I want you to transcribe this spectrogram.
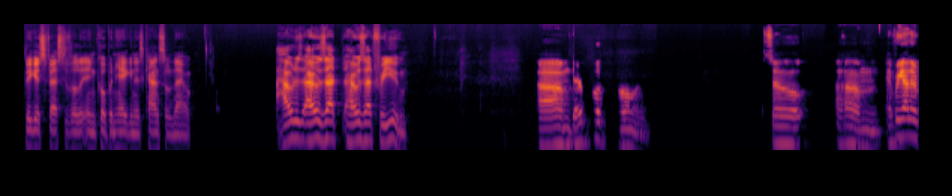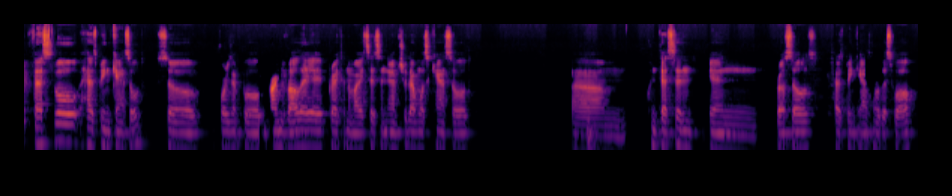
biggest festival in Copenhagen, is cancelled now. How does how is that how is that for you? Um, they're postponed. So um, every other festival has been canceled. So, for example, Carnivale Brettanomyces in Amsterdam was canceled. Um, Quintessent in Brussels has been canceled as well.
